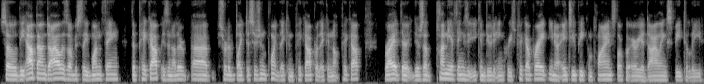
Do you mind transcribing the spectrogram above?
So the outbound dial is obviously one thing. The pickup is another uh, sort of like decision point. They can pick up or they can not pick up. Right there, there's a plenty of things that you can do to increase pickup rate. You know, A2P compliance, local area dialing, speed to lead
